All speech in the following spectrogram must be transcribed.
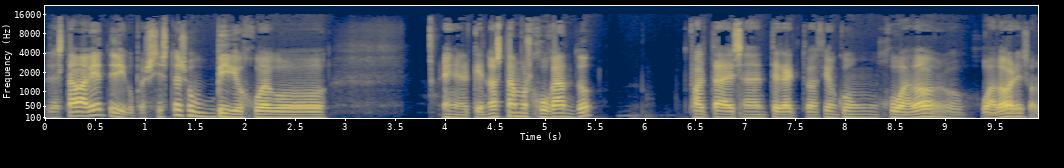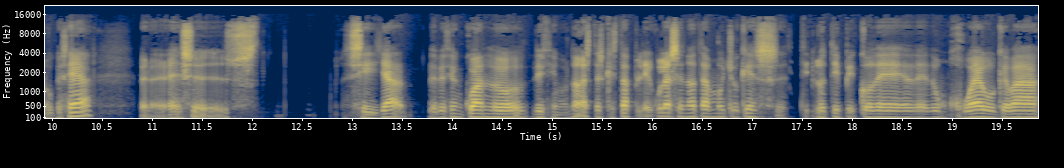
estaba bien, te digo, pues si esto es un videojuego en el que no estamos jugando, falta esa interactuación con un jugador o jugadores o lo que sea, pero es- si ya de vez en cuando decimos, no, esta es que esta película se nota mucho que es lo típico de, de- un juego que va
